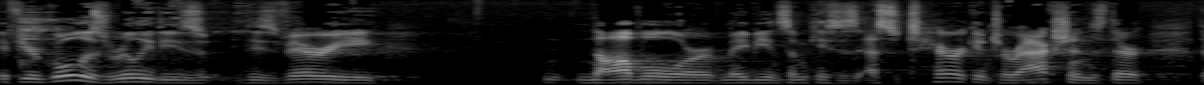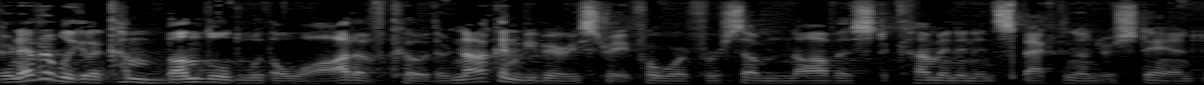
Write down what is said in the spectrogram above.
if your goal is really these, these very novel or maybe in some cases esoteric interactions, they're, they're inevitably going to come bundled with a lot of code. They're not going to be very straightforward for some novice to come in and inspect and understand.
